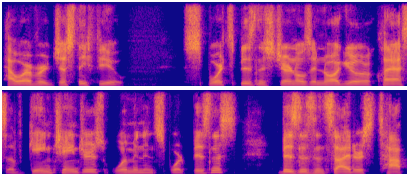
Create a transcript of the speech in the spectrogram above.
However, just a few. Sports Business Journal's inaugural class of Game Changers Women in Sport Business, Business Insider's top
